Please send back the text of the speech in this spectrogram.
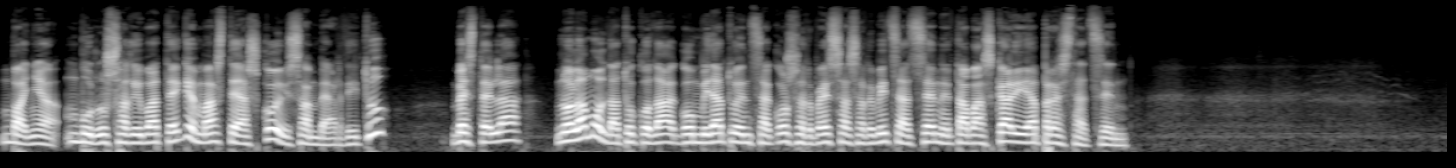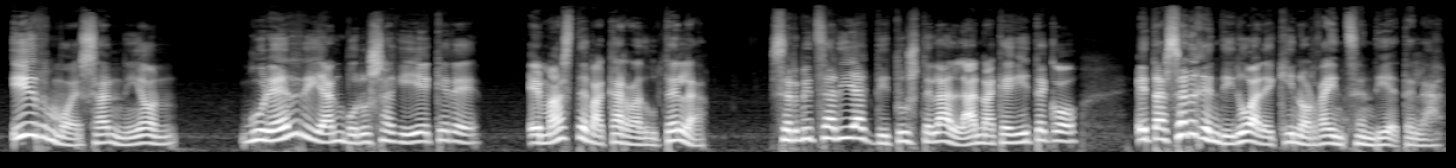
Baina buruzagi batek emazte asko izan behar ditu. Bestela, nola moldatuko da gonbidatuentzako zerbeza zerbitzatzen eta baskaria prestatzen. Irmo esan nion, gure herrian buruzagiek ere emazte bakarra dutela, zerbitzariak dituztela lanak egiteko eta zer gendiruarekin ordaintzen dietela.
